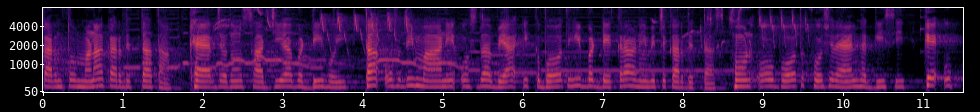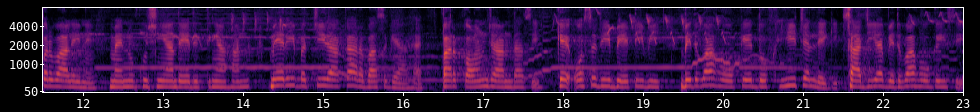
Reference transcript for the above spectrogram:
ਕਰਨ ਤੋਂ ਮਨਾ ਕਰ ਦਿੱਤਾ ਤਾਂ, ਖੈਰ ਜਦੋਂ ਸਾਜੀਆ ਵੱਡੀ ਹੋਈ ਤਾਂ ਉਸ ਦੀ ਮਾਂ ਨੇ ਉਸ ਦਾ ਵਿਆਹ ਇੱਕ ਬਹੁਤ ਹੀ ਵੱਡੇ ਘਰਾਣੇ ਵਿੱਚ ਕਰ ਦਿੱਤਾ ਹੁਣ ਉਹ ਬਹੁਤ ਖੁਸ਼ ਰਹਿਣ ਲੱਗੀ ਸੀ ਕਿ ਉੱਪਰ ਵਾਲੇ ਨੇ ਮੈਨੂੰ ਖੁਸ਼ੀਆਂ ਦੇ ਦਿੱਤੀਆਂ ਹਨ। ਮੇਰੀ ਬੱਚੀ ਦਾ ਘਰ ਬਸ ਗਿਆ ਹੈ। ਪਰ ਕੌਣ ਜਾਣਦਾ ਸੀ ਕਿ ਉਸ ਦੀ ਬੇਟੀ ਵੀ ਵਿਧਵਾ ਹੋ ਕੇ ਦੁੱਖ ਹੀ ਝੱਲੇਗੀ। ਸਾਜੀਆ ਵਿਧਵਾ ਹੋ ਗਈ ਸੀ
